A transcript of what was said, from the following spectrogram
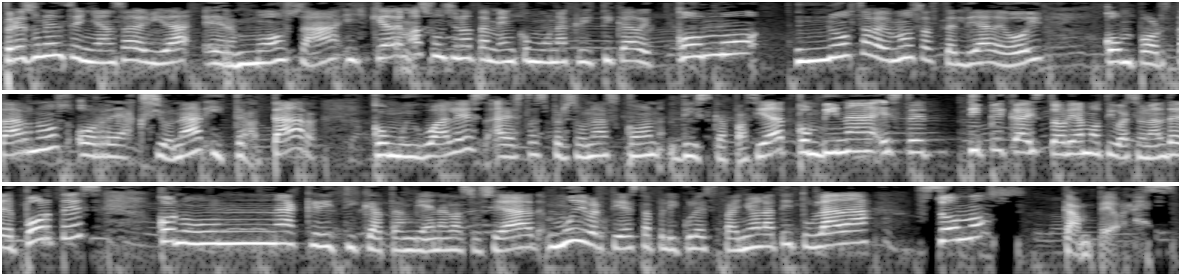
pero es una enseñanza de vida hermosa y que además funciona también como una crítica de cómo no sabemos hasta el día de hoy comportarnos o reaccionar y tratar como iguales a estas personas con discapacidad. Combina esta típica historia motivacional de deportes con una crítica también a la sociedad. Muy divertida esta película española titulada Somos Campeones.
